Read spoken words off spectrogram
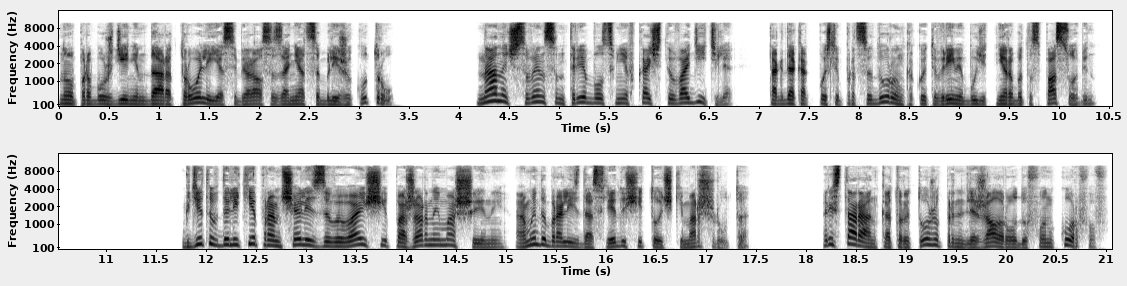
Но пробуждением дара тролля я собирался заняться ближе к утру. На ночь Свенсон требовался мне в качестве водителя, тогда как после процедуры он какое-то время будет неработоспособен. Где-то вдалеке промчались завывающие пожарные машины, а мы добрались до следующей точки маршрута. Ресторан, который тоже принадлежал роду фон Корфов.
